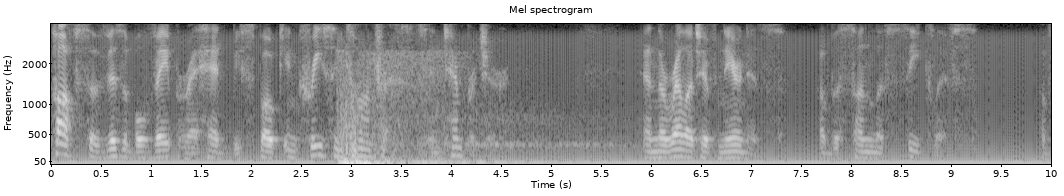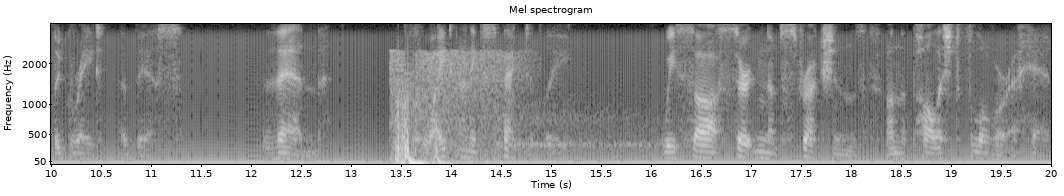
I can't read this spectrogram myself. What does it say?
Puffs of visible vapor ahead bespoke increasing contrasts in temperature, and the relative nearness of the sunless sea cliffs of the great abyss. Then, quite unexpectedly, we saw certain obstructions on the polished floor ahead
